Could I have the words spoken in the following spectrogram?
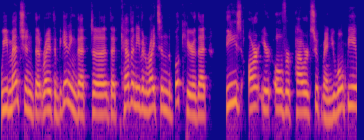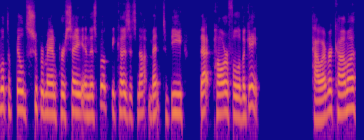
we mentioned that right at the beginning that uh, that Kevin even writes in the book here that these aren't your overpowered Superman. You won't be able to build Superman per se in this book because it's not meant to be that powerful of a game. However, comma,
